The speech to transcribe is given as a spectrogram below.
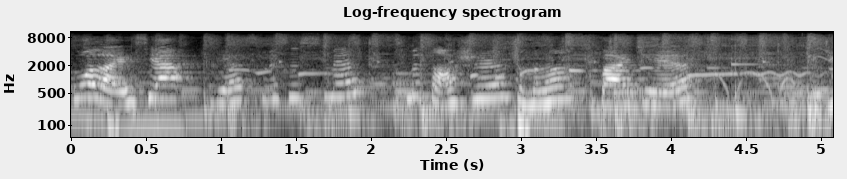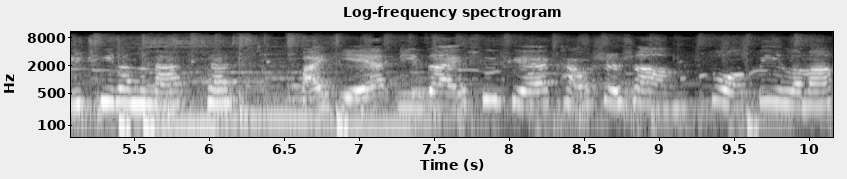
过来一下。Yes, Mrs. Smith. Smith 老师，怎么了？白姐，Did you cheat on the math test? 白姐，你在数学考试上作弊了吗？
